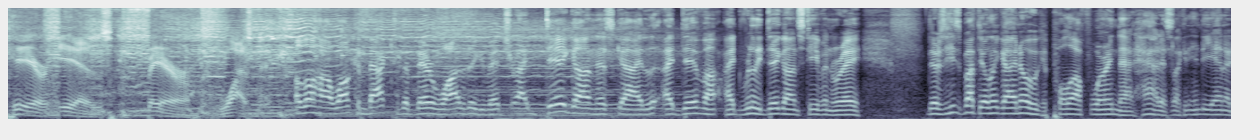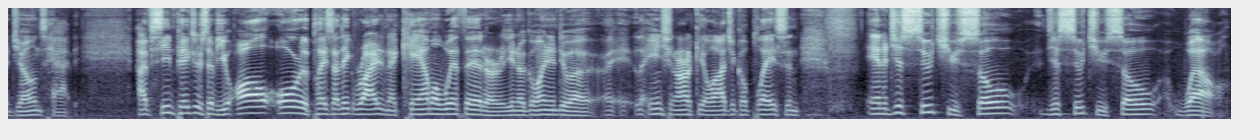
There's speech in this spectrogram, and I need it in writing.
here is Bear Woznick. Aloha, welcome back to the Bear Woznick Adventure. I dig on this guy. I div. I really dig on Stephen Ray. There's he's about the only guy I know who could pull off wearing that hat. It's like an Indiana Jones hat. I've seen pictures of you all over the place. I think riding a camel with it, or you know, going into a, a ancient archaeological place, and and it just suits you so just suits you so well.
